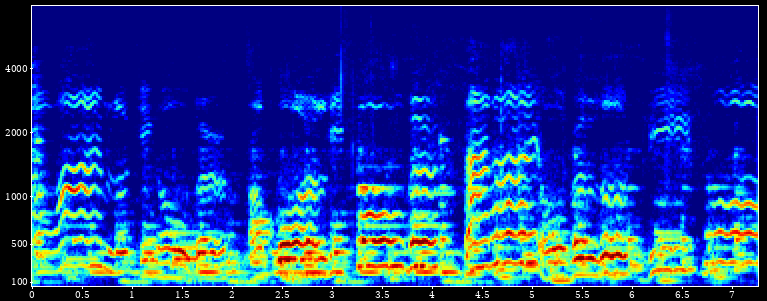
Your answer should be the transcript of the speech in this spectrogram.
Oh, I'm looking over a four-leaf clover that I overlooked before.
